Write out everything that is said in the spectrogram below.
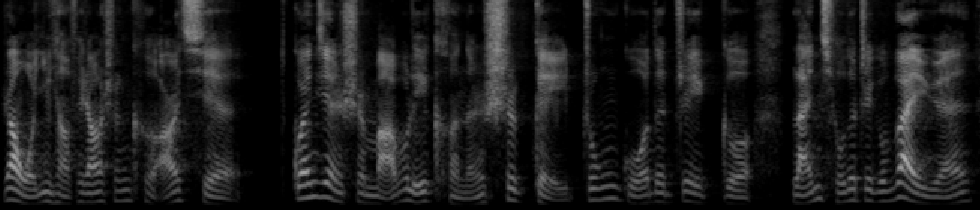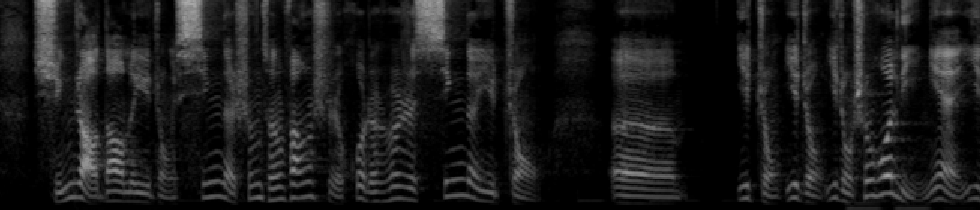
让我印象非常深刻。而且，关键是马布里可能是给中国的这个篮球的这个外援寻找到了一种新的生存方式，或者说是新的一种。呃，一种一种一种生活理念，一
